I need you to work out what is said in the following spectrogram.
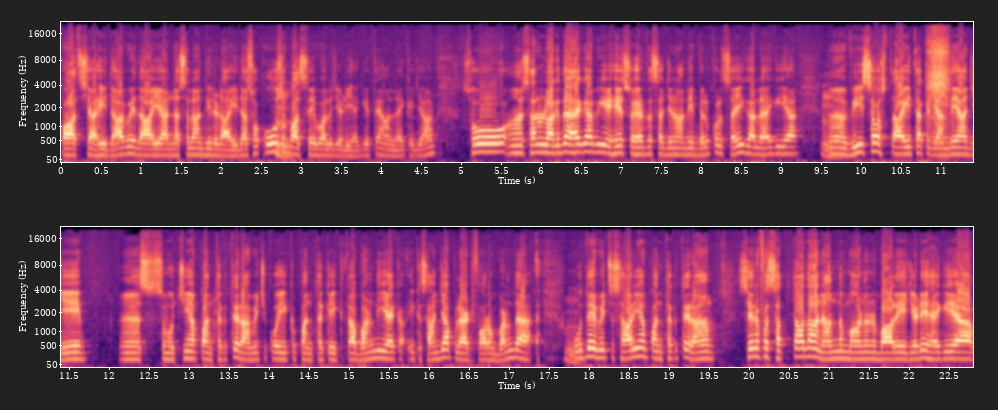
ਪਾਤਸ਼ਾਹੀ ਦਾਅਵੇ ਦਾ ਜਾਂ ਨਸਲਾਂ ਦੀ ਲੜਾਈ ਦਾ ਸੋ ਉਸ ਪਾਸੇ ਵੱਲ ਜਿਹੜੀ ਹੈਗੀ ਧਿਆਨ ਲੈ ਕੇ ਜਾਣ। ਸੋ ਸਾਨੂੰ ਲੱਗਦਾ ਹੈਗਾ ਵੀ ਇਹ ਸੁਹਿਰਦ ਸੱਜਣਾ ਦੀ ਬਿਲਕੁਲ ਸਹੀ ਗੱਲ ਹੈਗੀ ਆ। ਅ, 2027 ਤੱਕ ਜਾਂਦਿਆਂ ਜੇ ਅ, ਸਮੁੱਚੀਆਂ ਪੰਥਕ ਧਿਰਾਂ ਵਿੱਚ ਕੋਈ ਇੱਕ ਪੰਥਕ ਏਕਤਾ ਬਣਦੀ ਹੈ ਇੱਕ ਇੱਕ ਸਾਂਝਾ ਪਲੇਟਫਾਰਮ ਬਣਦਾ ਹੈ। ਉਹਦੇ ਵਿੱਚ ਸਾਰੀਆਂ ਪੰਥਕ ਧਿਰਾਂ ਸਿਰਫ ਸੱਤਾ ਦਾ ਆਨੰਦ ਮਾਣਨ ਵਾਲੇ ਜਿਹੜੇ ਹੈਗੇ ਆ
